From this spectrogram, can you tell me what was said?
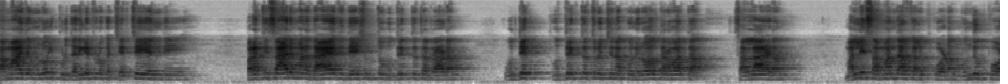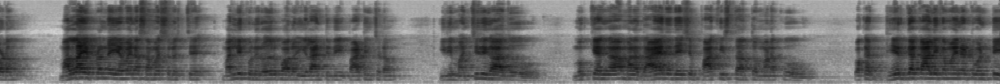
సమాజంలో ఇప్పుడు జరిగేటువంటి ఒక చర్చ ఏంది? ప్రతిసారి మన దాయాది దేశంతో ఉద్రిక్తతలు రావడం ఉద్రిక్ ఉద్రిక్తతలు వచ్చిన కొన్ని రోజుల తర్వాత చల్లారడం మళ్ళీ సంబంధాలు కలుపుకోవడం ముందుకు పోవడం మళ్ళీ ఎప్పుడన్నా ఏమైనా సమస్యలు వస్తే మళ్ళీ కొన్ని రోజుల పాటు ఇలాంటిది పాటించడం ఇది మంచిది కాదు. ముఖ్యంగా మన దాయాది దేశం పాకిస్తాన్తో మనకు ఒక దీర్ఘకాలికమైనటువంటి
